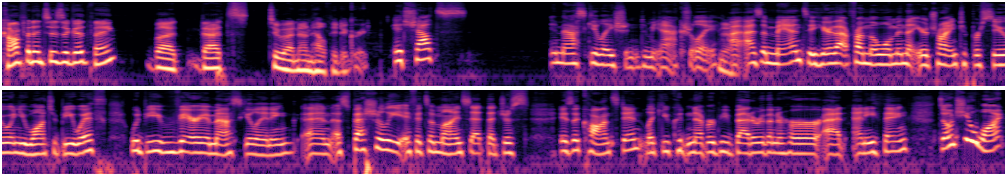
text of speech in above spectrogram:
confidence is a good thing, but that's to an unhealthy degree. it shouts emasculation to me actually Yeah. As a man to hear that from the woman that you're trying to pursue and you want to be with would be very emasculating and especially if it's a mindset that just is a constant like you could never be better than her at anything don't you want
